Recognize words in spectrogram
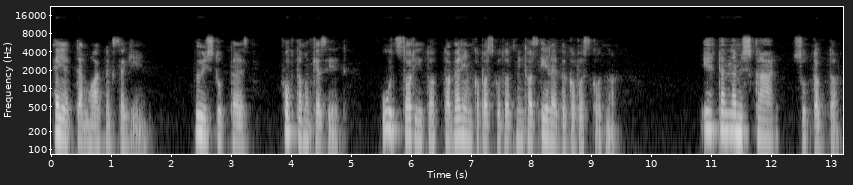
Helyettem halt meg szegény. Ő is tudta ezt. Fogtam a kezét. Úgy szorította, belém kapaszkodott, mintha az életbe kapaszkodna. Értem nem is kár, suttogta.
